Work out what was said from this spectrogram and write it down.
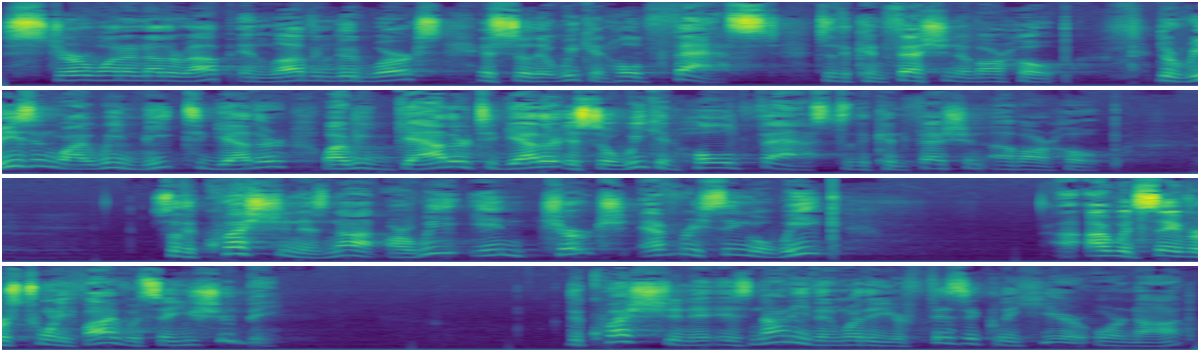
stir one another up in love and good works is so that we can hold fast to the confession of our hope. The reason why we meet together, why we gather together, is so we can hold fast to the confession of our hope. So the question is not, are we in church every single week? I would say, verse 25 would say you should be. The question is not even whether you're physically here or not,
